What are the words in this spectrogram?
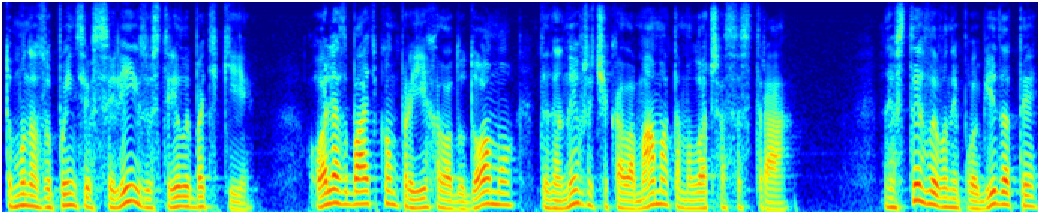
тому на зупинці в селі їх зустріли батьки. Оля з батьком приїхала додому, де на них вже чекала мама та молодша сестра. Не встигли вони пообідати,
